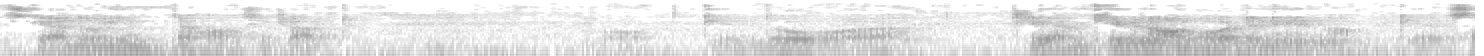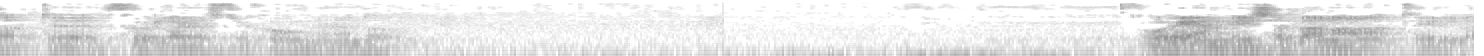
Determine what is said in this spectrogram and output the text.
ska jag då inte ha såklart. Och eh, då klev kriminalvården in och eh, satte fulla restriktioner ändå. Och hänvisar bland annat till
